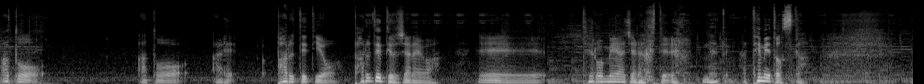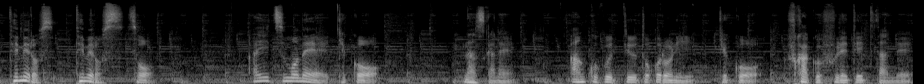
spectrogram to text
あと、あと、あれ、パルテティオ、パルテティオじゃないわ。えー、テロメアじゃなくて なんて、テメトスか。テメロス、テメロス、そう。あいつもね、結構、なんすかね、暗黒っていうところに結構深く触れていってたんで、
